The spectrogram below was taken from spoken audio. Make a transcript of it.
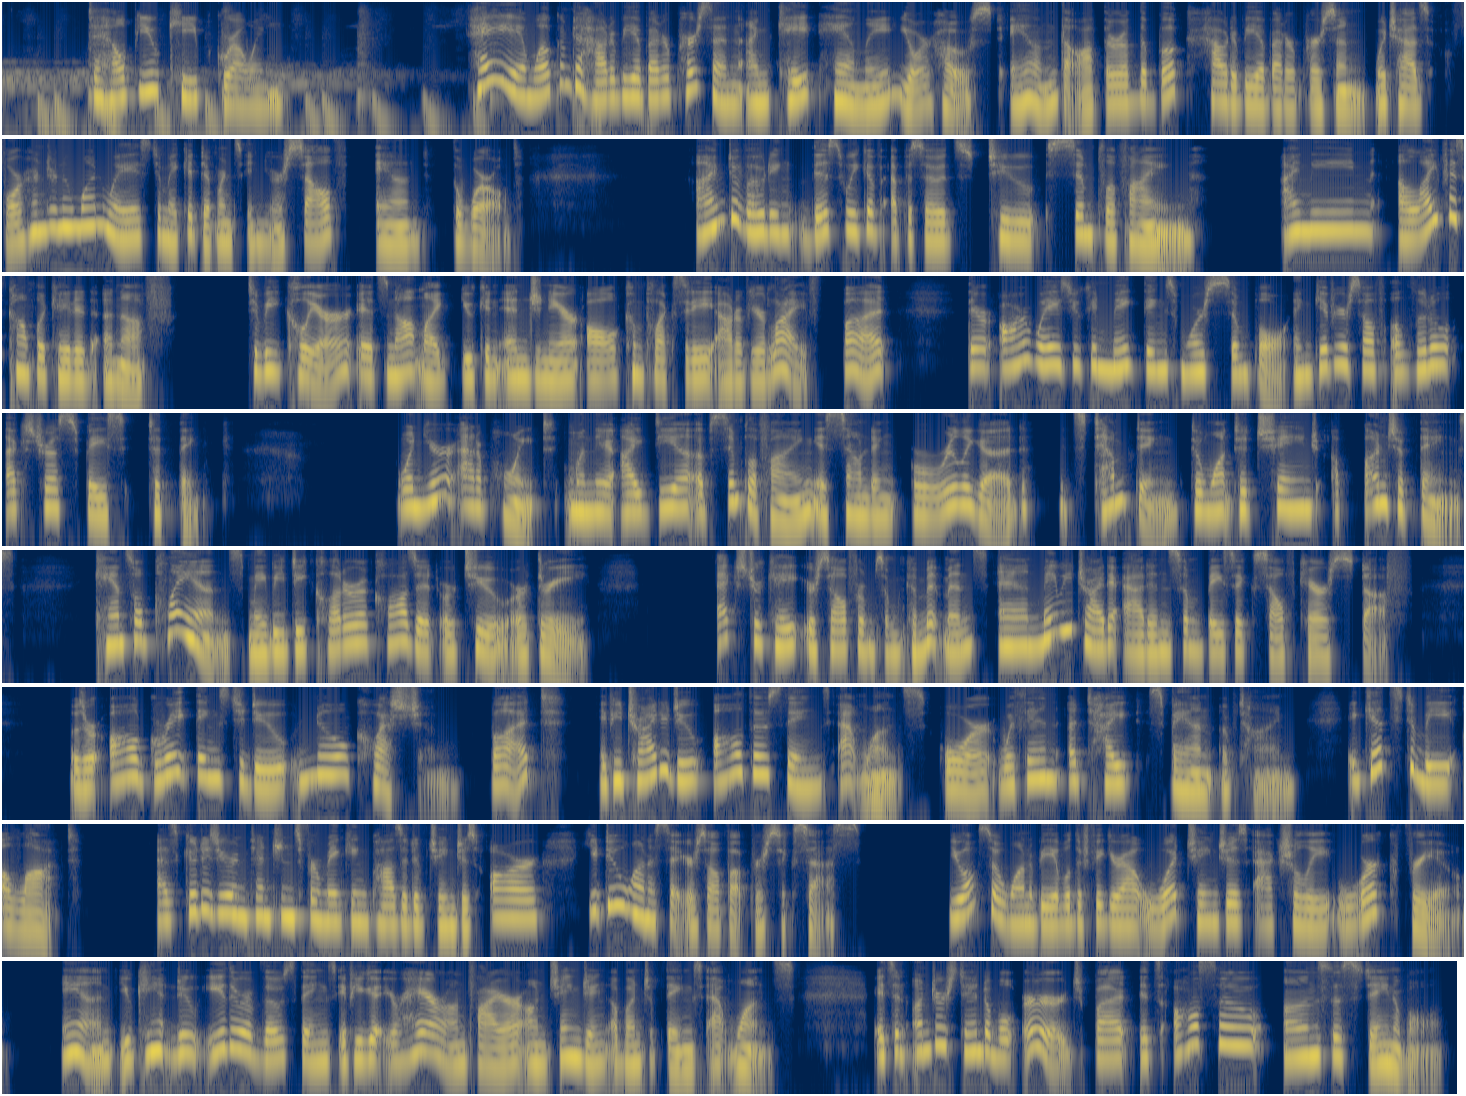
To help you keep growing. Hey, and welcome to How to Be a Better Person. I'm Kate Hanley, your host, and the author of the book How to Be a Better Person, which has 401 ways to make a difference in yourself and the world. I'm devoting this week of episodes to simplifying. I mean, a life is complicated enough. To be clear, it's not like you can engineer all complexity out of your life, but there are ways you can make things more simple and give yourself a little extra space to think. When you're at a point when the idea of simplifying is sounding really good, it's tempting to want to change a bunch of things. Cancel plans, maybe declutter a closet or two or three. Extricate yourself from some commitments and maybe try to add in some basic self care stuff. Those are all great things to do, no question. But if you try to do all those things at once or within a tight span of time, it gets to be a lot. As good as your intentions for making positive changes are, you do want to set yourself up for success. You also want to be able to figure out what changes actually work for you. And you can't do either of those things if you get your hair on fire on changing a bunch of things at once. It's an understandable urge, but it's also unsustainable.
